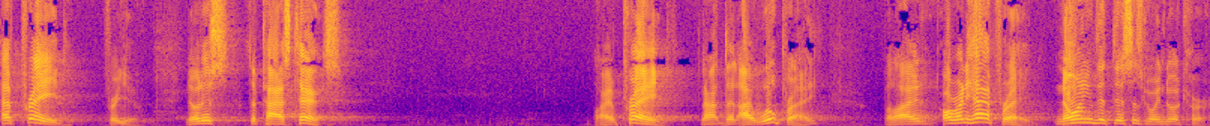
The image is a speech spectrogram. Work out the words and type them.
have prayed for you. Notice the past tense. I have prayed. Not that I will pray, but I already have prayed, knowing that this is going to occur.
